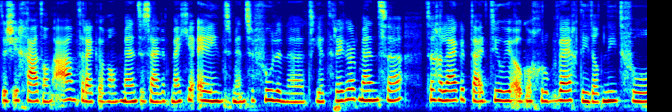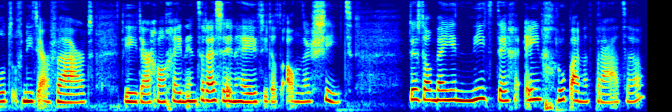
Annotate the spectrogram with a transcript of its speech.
Dus je gaat dan aantrekken, want mensen zijn het met je eens, mensen voelen het, je triggert mensen. Tegelijkertijd duw je ook een groep weg die dat niet voelt of niet ervaart, die daar gewoon geen interesse in heeft, die dat anders ziet. Dus dan ben je niet tegen één groep aan het praten,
